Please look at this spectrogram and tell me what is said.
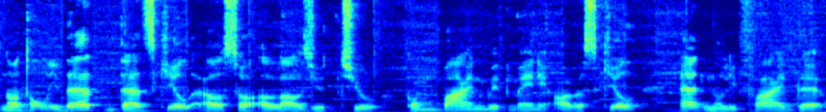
not only that, that skill also allows you to combine with many other skill and nullify the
